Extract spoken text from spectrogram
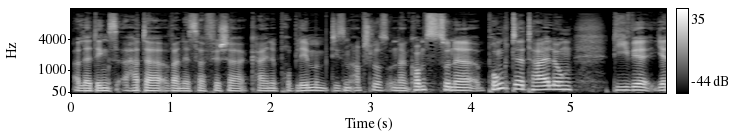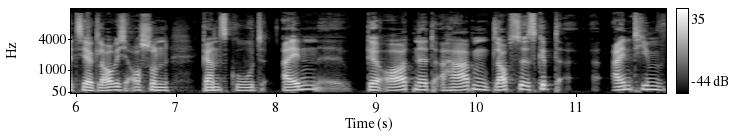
Allerdings hat da Vanessa Fischer keine Probleme mit diesem Abschluss. Und dann kommt es zu einer Punkteteilung, die wir jetzt ja, glaube ich, auch schon ganz gut eingeordnet haben. Glaubst du, es gibt ein Team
